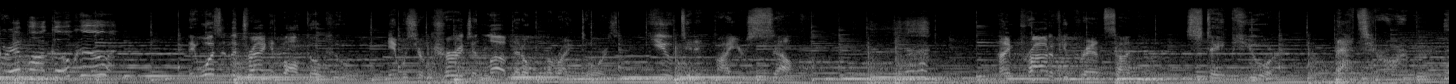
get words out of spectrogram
Grandpa Goku? It wasn't the Dragon Ball, Goku. It was your courage and love that opened the right doors. You did it by yourself. I'm proud of you, grandson. Stay pure. That's your armor.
